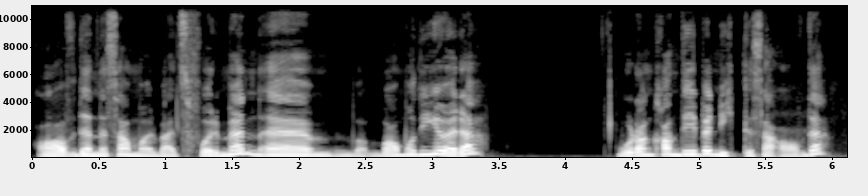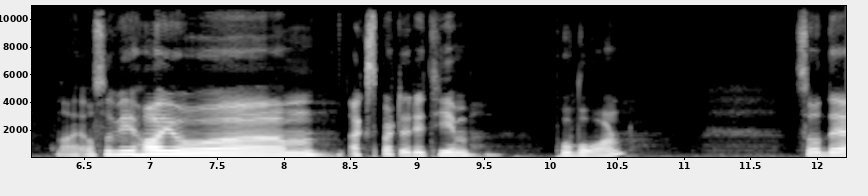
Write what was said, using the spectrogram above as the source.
av denne samarbeidsformen, hva må de gjøre? Hvordan kan de benytte seg av det? Nei, altså Vi har jo um, eksperter i team på våren. Så det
